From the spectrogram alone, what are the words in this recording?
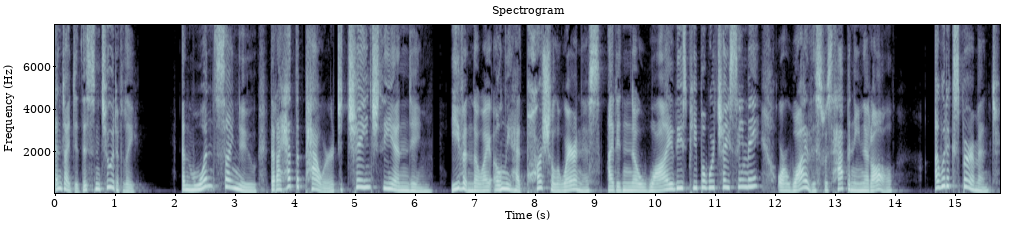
And I did this intuitively. And once I knew that I had the power to change the ending, even though I only had partial awareness, I didn't know why these people were chasing me or why this was happening at all. I would experiment.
